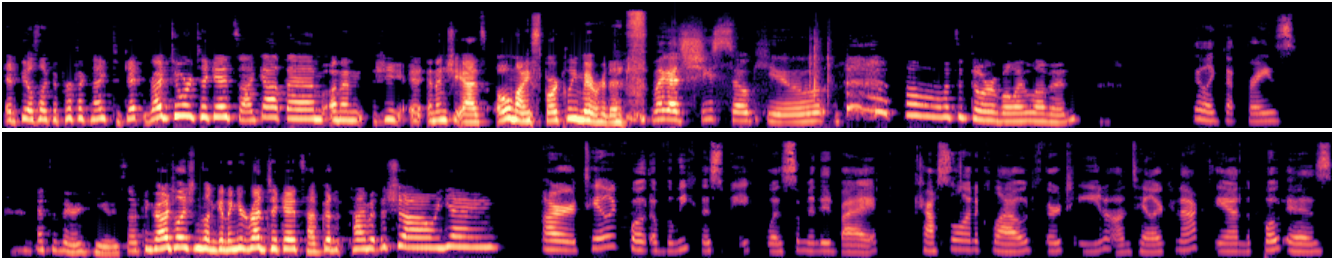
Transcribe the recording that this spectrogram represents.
It feels like the perfect night to get red tour tickets. I got them. And then she, and then she adds, "Oh my sparkly Meredith." oh my god, she's so cute. oh, that's adorable. I love it. I like that phrase. That's very cute. So congratulations on getting your red tickets. Have a good time at the show. Yay! Our Taylor quote of the week this week was submitted by Castle on a Cloud 13 on Taylor Connect, and the quote is,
